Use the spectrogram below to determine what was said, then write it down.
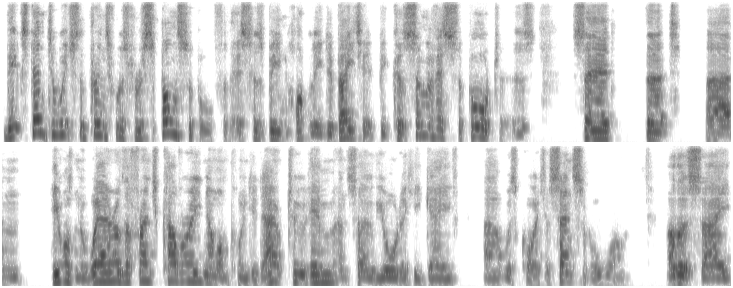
the extent to which the prince was responsible for this has been hotly debated because some of his supporters said that um, he wasn't aware of the French cavalry, no one pointed out to him, and so the order he gave uh, was quite a sensible one. Others say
